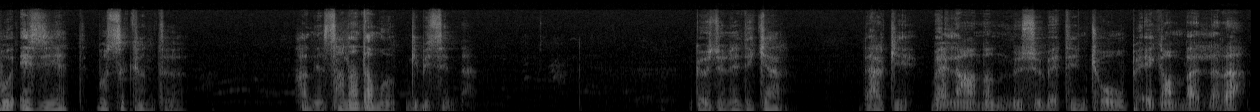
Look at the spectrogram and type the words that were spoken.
Bu eziyet, bu sıkıntı, hani sana da mı gibisinden? Gözünü diker. Der ki belanın, müsibetin çoğu peygamberlere.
